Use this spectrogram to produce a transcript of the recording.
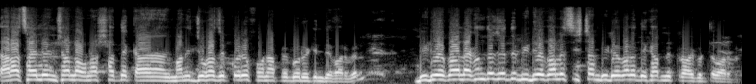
তারা চাইলে ইনশাল্লাহ ওনার সাথে মানে যোগাযোগ করে ফোন আপনি গরু কিনতে পারবেন। ভিডিও কল এখন তো যেহেতু ভিডিও কলের সিস্টেম ভিডিও কলে দেখে আপনি ক্রয় করতে পারবেন।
